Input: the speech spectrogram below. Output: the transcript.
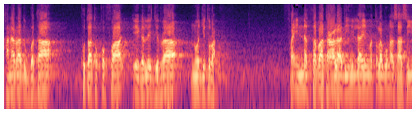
kanarraa dubbataa kutaa tokkoffaa eegalee jirraa nu wajji tura فإن الثبات على دين الله مطلب أساسي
